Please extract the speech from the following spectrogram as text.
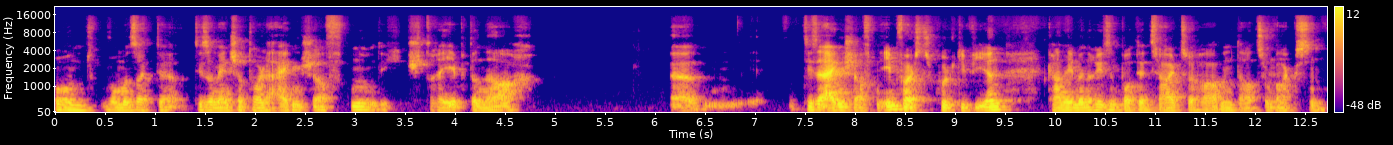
und wo man sagt, der, dieser Mensch hat tolle Eigenschaften und ich strebe danach, äh, diese Eigenschaften ebenfalls zu kultivieren, kann eben ein Riesenpotenzial zu haben, da zu mhm. wachsen.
